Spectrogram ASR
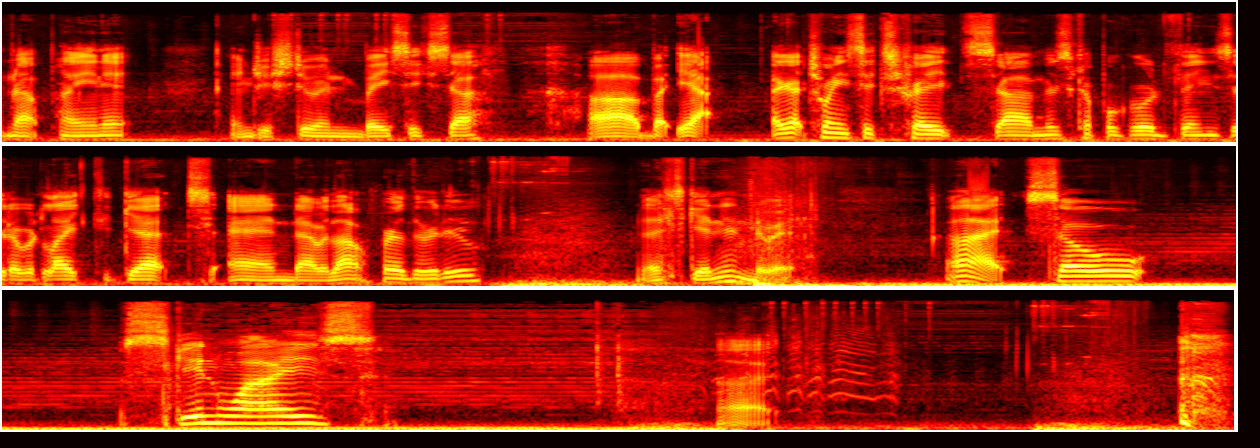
not playing it and just doing basic stuff. Uh, but yeah, I got 26 crates. Um, there's a couple good things that I would like to get, and uh, without further ado, let's get into it. Alright, so skin-wise, Alright.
